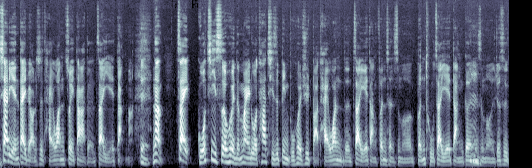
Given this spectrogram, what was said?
夏立言代表的是台湾最大的在野党嘛，对。那在国际社会的脉络，他其实并不会去把台湾的在野党分成什么本土在野党跟什么就是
